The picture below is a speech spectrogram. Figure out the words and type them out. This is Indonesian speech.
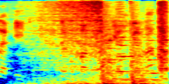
ke lab itu dan membakarnya hingga rata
